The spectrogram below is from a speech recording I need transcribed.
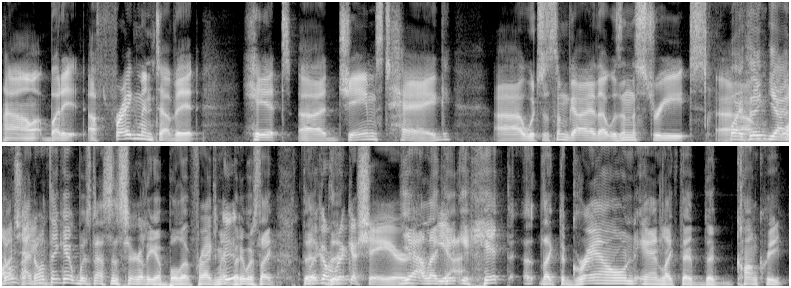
Uh, but it a fragment of it hit uh, James Tague, uh, which is some guy that was in the street. Well, I think um, yeah, I don't. I don't think it was necessarily a bullet fragment, but it was like the, Like a the- ricochet or- yeah, like yeah. It, it hit uh, like the ground and like the the concrete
